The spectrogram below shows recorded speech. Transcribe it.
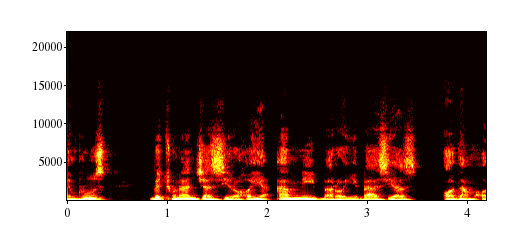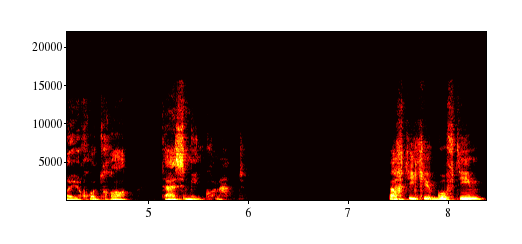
امروز بتونن جزیره های امنی برای بعضی از آدم های خودخواه تضمین کنند. وقتی که گفتیم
